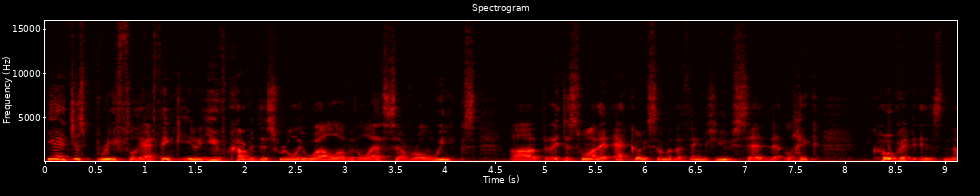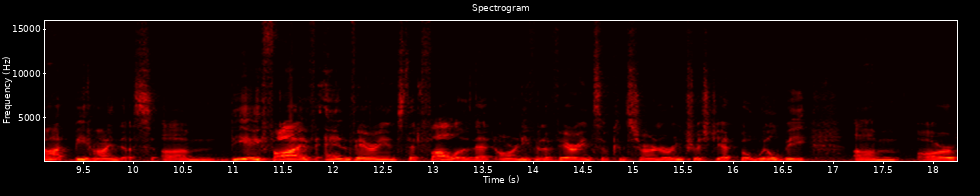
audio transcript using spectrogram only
Yeah, just briefly, I think you know you've covered this really well over the last several weeks, uh, but I just want to echo some of the things you've said that like COVID is not behind us. Um, BA5 and variants that follow that aren't even a variance of concern or interest yet, but will be, um, are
